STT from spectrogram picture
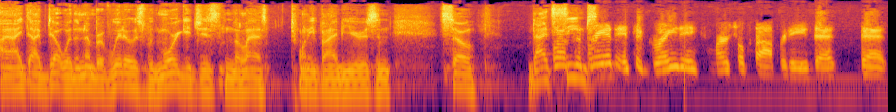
I, I've dealt with a number of widows with mortgages in the last 25 years. And so that well, seems. It's a, brand, it's a grade A commercial property that, that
